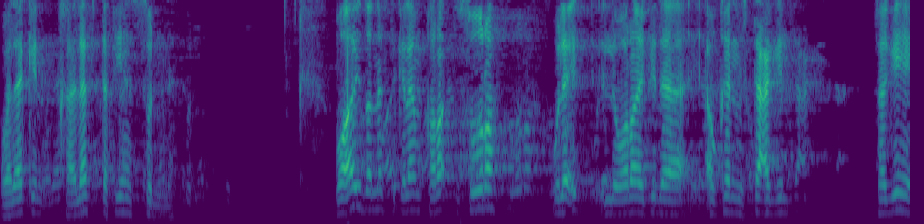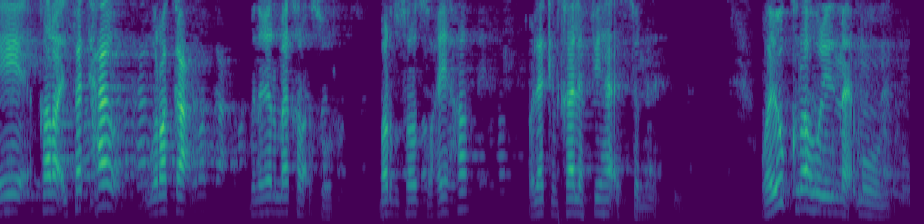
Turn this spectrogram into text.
ولكن خالفت فيها السنة. وأيضا نفس الكلام قرأت سورة ولقيت اللي ورايا كده أو كان مستعجل فجه إيه قرأ الفتحة وركع من غير ما يقرأ سورة. برضو صلاة صحيحة ولكن خالف فيها السنة. ويكره للمأموم.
